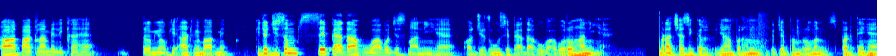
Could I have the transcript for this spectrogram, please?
और पाकला में लिखा है, रोमियो के आठवें बाब में, कि जो जिस्म से पैदा हुआ वो जिस्मानी है और जो रूह से पैदा हुआ वो रूहानी है। बड़ा अच्छा ज़िक्र यहाँ पर हम, जब हम रोमन पढ़ते हैं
